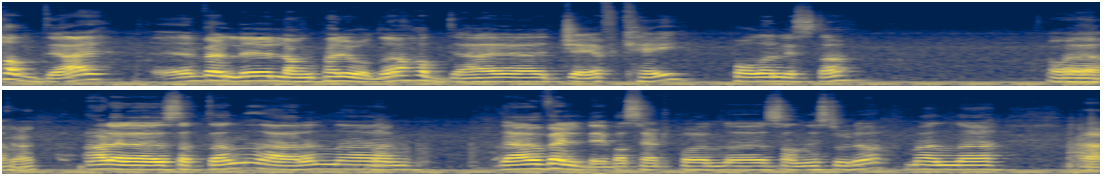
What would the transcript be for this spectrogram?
hadde jeg en veldig lang periode hadde jeg JFK på den lista. Oh, ja. okay. Har dere sett den? Det er en eh, Det er jo veldig basert på en eh, sann historie. Men uh, ja.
